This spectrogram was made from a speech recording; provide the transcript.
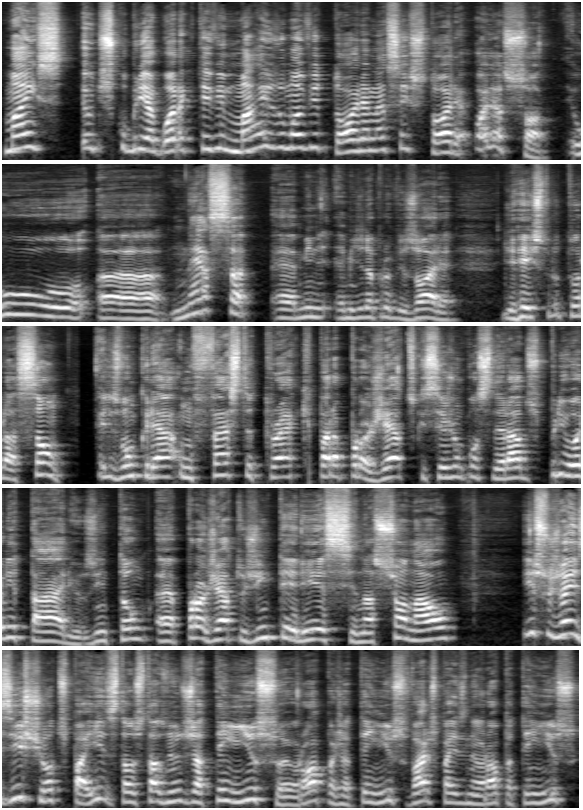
Mas eu descobri agora que teve mais uma vitória nessa história. Olha só, o, uh, nessa é, medida provisória de reestruturação, eles vão criar um fast track para projetos que sejam considerados prioritários. Então, é, projetos de interesse nacional. Isso já existe em outros países, tá? os Estados Unidos já tem isso, a Europa já tem isso, vários países na Europa têm isso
